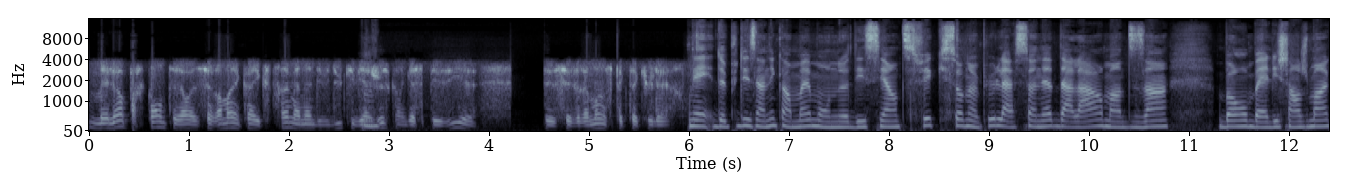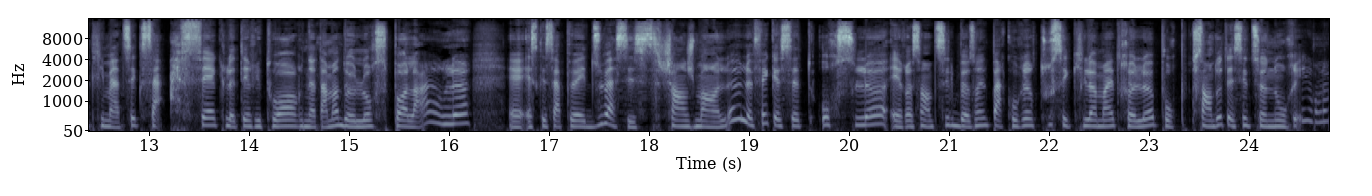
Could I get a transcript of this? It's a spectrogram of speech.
mais là, par contre, euh, c'est vraiment un cas extrême, un individu qui vient mm. jusqu'en Gaspésie c'est vraiment spectaculaire. Mais depuis des années, quand même, on a des scientifiques qui sonnent un peu la sonnette d'alarme en disant, bon, ben les changements climatiques, ça affecte le territoire, notamment de l'ours polaire. Là. Euh, est-ce que ça peut être dû à ces changements-là, le fait que cet ours-là ait ressenti le besoin de parcourir tous ces kilomètres-là pour sans doute essayer de se nourrir? Là?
